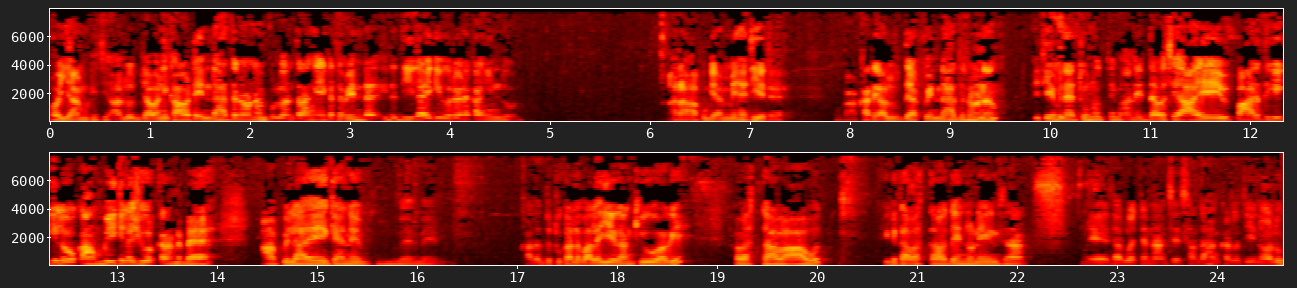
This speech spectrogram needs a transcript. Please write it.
ඔය යම් කිසි අලුත් ජවනිකාවට එන්න හදනව නම් පුළුවන් තරම් ඒකට වෙන්න ඉඩ දීලා ඒක ඉවර වෙනකන් ඉන්න ඕන. අර ආපු ගැම්මේ හැටියට මොකක් හරි අලුත් දෙයක් වෙන්න හදනව නම් ඉතින් එහෙම නැතුනොත් එimhe අනිත් දවසේ ආයේ ඒ පාර දිගේ කියලා ඕක හම්බ වෙයි කියලා ෂුවර් කරන්න බෑ. ආපු වෙලාවේ ඒ කියන්නේ මේ කලදුටු කල වල ඊයගම් කිව්වා වගේ අවස්ථාව ආවොත් ඒකට අවස්ථාව දෙන්න ඕනේ. ඒ නිසා ඒ සරුවචනාංශයේ සඳහන් කරලා තියෙනවලු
